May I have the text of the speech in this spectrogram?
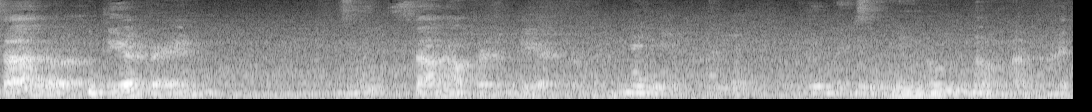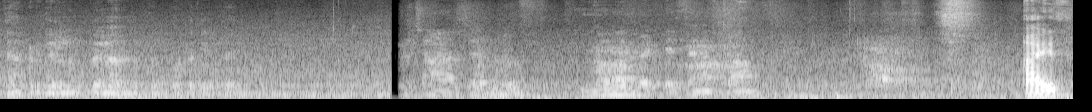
Sir theatre sir operation theatre. రూమ్లో ఉన్నాను. అయితే అక్కడికి వెళ్ళినప్పుడు ఇలా అందుకో ఫోటో దిగుతాయి. చాలా పెట్టేసాను అక్క. ఐస్.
